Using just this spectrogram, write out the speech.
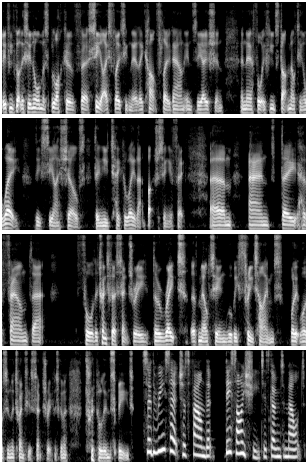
But if you've got this enormous block of uh, sea ice floating there, they can't flow down into the ocean. And therefore, if you start melting away these sea ice shelves, then you take away that buttressing effect. Um, and they have found that for the 21st century, the rate of melting will be three times what it was in the 20th century. It's going to triple in speed. So the researchers found that this ice sheet is going to melt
